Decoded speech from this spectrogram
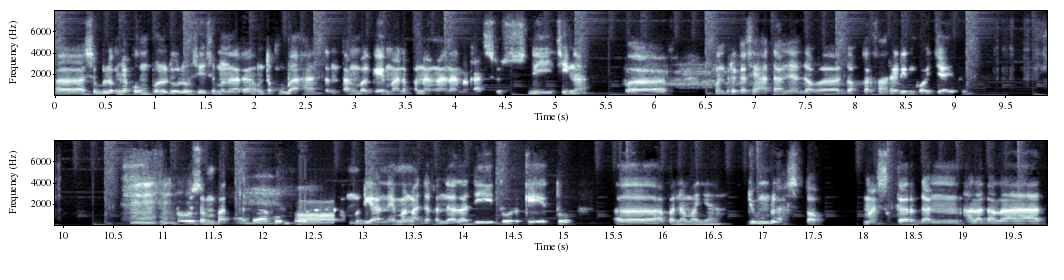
uh, sebelumnya kumpul dulu sih sebenarnya untuk membahas tentang bagaimana penanganan kasus di Cina. Uh, Menteri Kesehatannya dok, uh, Dr. Fahredin Koja itu. Mm-hmm. Itu sempat ada kumpul. Oh. Kemudian emang ada kendala di Turki itu uh, apa namanya jumlah stok masker dan alat-alat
